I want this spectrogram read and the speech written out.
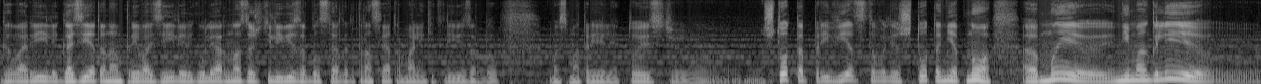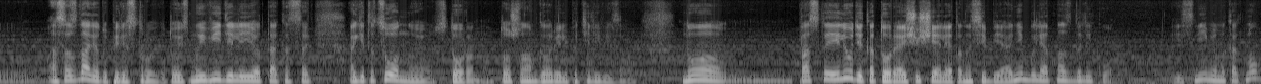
говорили, газеты нам привозили регулярно. У нас даже телевизор был, стоял ретранслятор, маленький телевизор был, мы смотрели. То есть э, что-то приветствовали, что-то нет. Но э, мы не могли э, осознать эту перестройку. То есть мы видели ее, так сказать, агитационную сторону, то, что нам говорили по телевизору. Но простые люди, которые ощущали это на себе, они были от нас далеко. И с ними мы как, ну,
